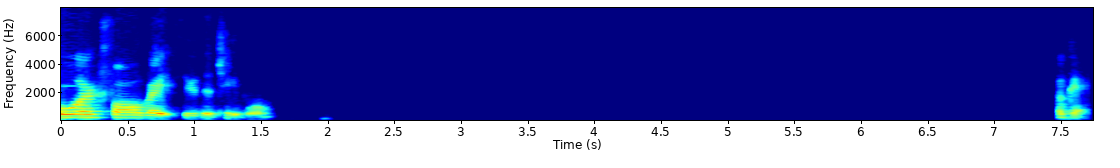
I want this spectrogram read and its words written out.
or fall right through the table. Okay,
